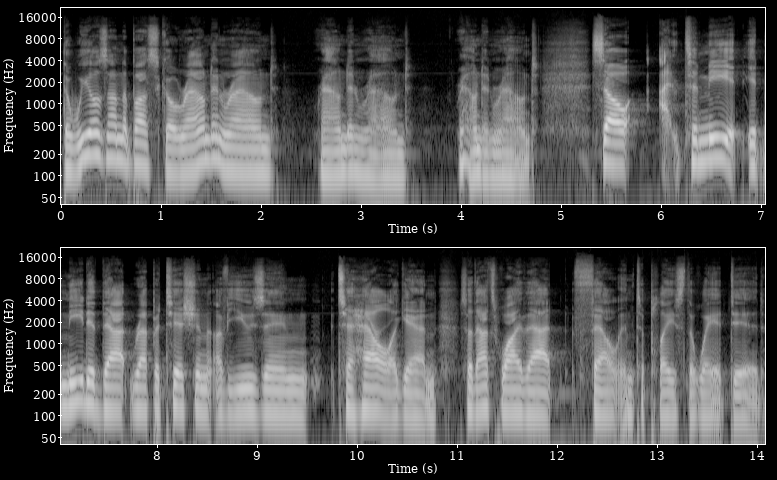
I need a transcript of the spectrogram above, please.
the wheels on the bus go round and round, round and round, round and round. So I, to me, it, it needed that repetition of using to hell again. So that's why that fell into place the way it did.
